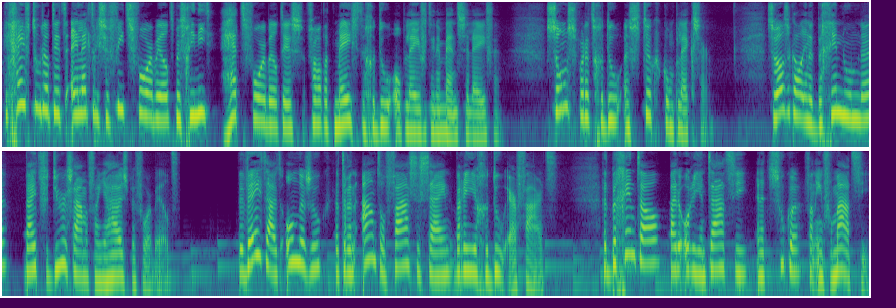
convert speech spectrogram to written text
Ik geef toe dat dit elektrische fietsvoorbeeld misschien niet het voorbeeld is van wat het meeste gedoe oplevert in een mensenleven. Soms wordt het gedoe een stuk complexer. Zoals ik al in het begin noemde, bij het verduurzamen van je huis bijvoorbeeld. We weten uit onderzoek dat er een aantal fases zijn waarin je gedoe ervaart. Het begint al bij de oriëntatie en het zoeken van informatie.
